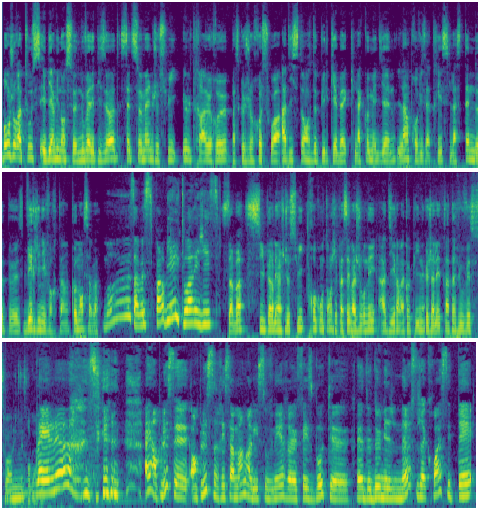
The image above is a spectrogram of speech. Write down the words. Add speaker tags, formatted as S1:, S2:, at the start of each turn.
S1: Bonjour à tous et bienvenue dans ce nouvel épisode. Cette semaine, je suis ultra heureux parce que je reçois à distance depuis le Québec la comédienne, l'improvisatrice, la stand-upeuse Virginie Fortin. Comment ça va?
S2: Moi, ça va super bien. Et toi, Régis?
S1: Ça va super bien, je suis trop content. J'ai passé ma journée à dire à ma copine que j'allais t'interviewer ce soir et que trop content.
S2: Ben là, hey, en plus, euh, en plus récemment dans les souvenirs euh, Facebook euh, de 2009, je crois, c'était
